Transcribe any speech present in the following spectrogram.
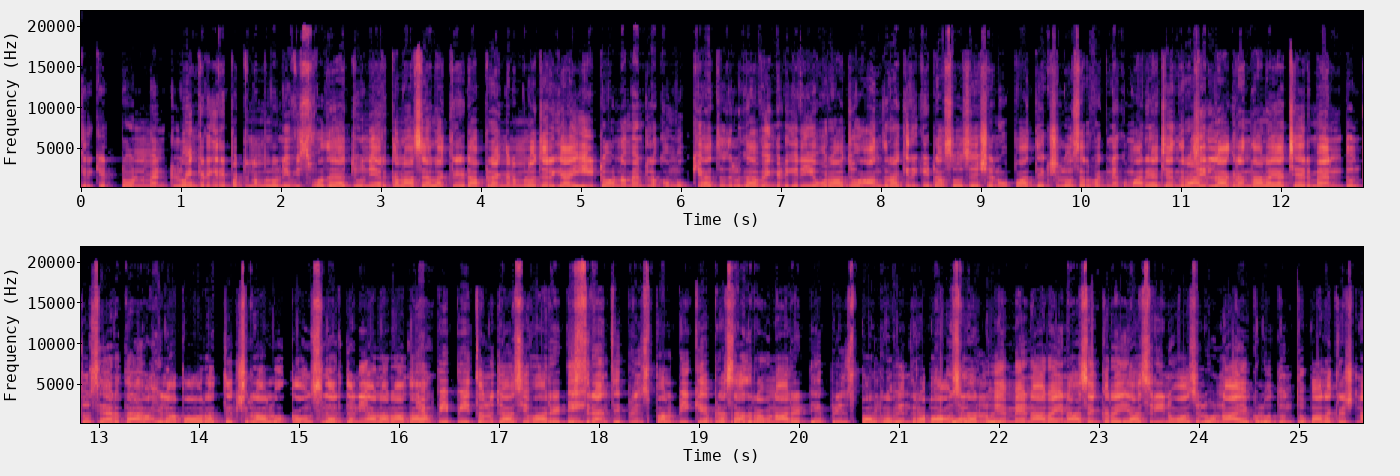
cricket టోర్నమెంట్లో వెంకటగిరి పట్టణంలోని విశ్వోదయ జూనియర్ కళాశాల క్రీడా ప్రాంగణంలో జరిగాయి. ఈ టోర్నమెంట్లకు ముఖ్య అతిథులుగా వెంకటగిరి యువరాజు ఆంధ్ర క్రికెట్ అసోసియేషన్ ఉపాధ్యక్షులు సర్వజ్ఞ కుమార్ యాచేంద్ర జిల్లా గ్రంథాలయ చైర్మన్ దొంతు శారద మహిళా పవర్ అధ్యక్షురాలు councillor Dhaniyala Radha MPP Tanuja Sivareddy Shranti principal BK Prasad Ramanareddy principal Ravindrababu కౌన్సిలర్లు ఎంఏ నారాయణ శంకరయ్య శ్రీనివాస్ శ్రీనివాసులు నాయకులు దొంతు బాలకృష్ణ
